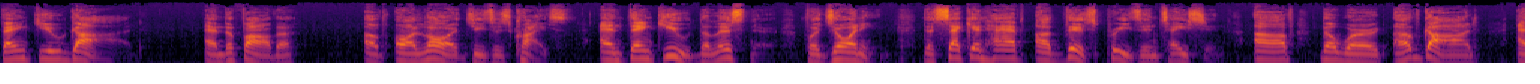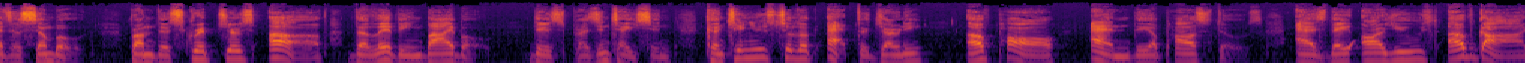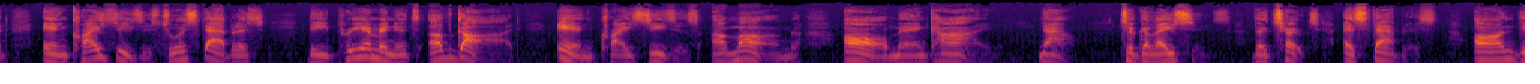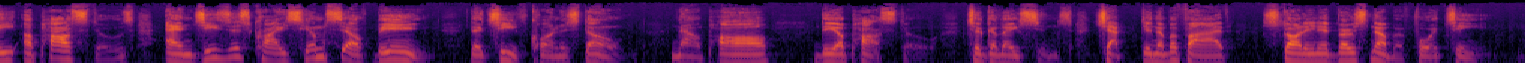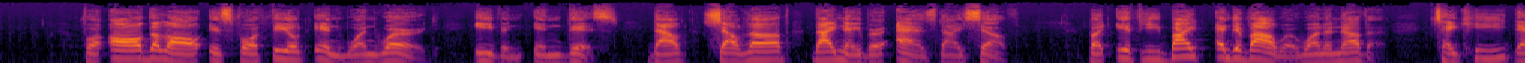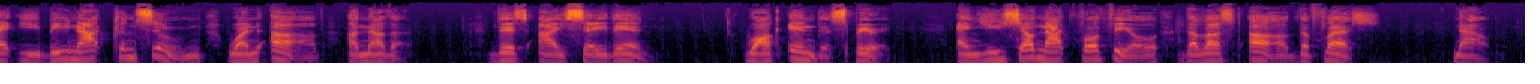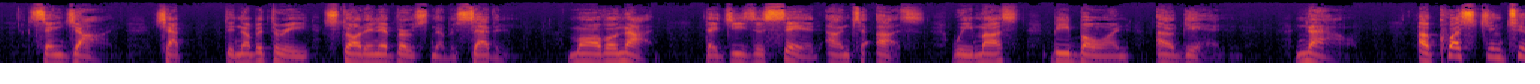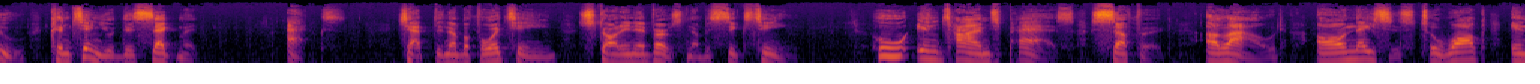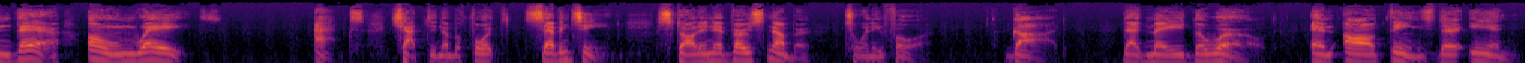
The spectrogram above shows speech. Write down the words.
Thank you, God and the Father of our Lord Jesus Christ. And thank you, the listener, for joining the second half of this presentation of the Word of God as assembled from the scriptures of the Living Bible. This presentation continues to look at the journey of Paul and the apostles as they are used of God in Christ Jesus to establish the preeminence of God in Christ Jesus among all mankind. Now, to Galatians, the church established on the apostles and Jesus Christ himself being the chief cornerstone. Now, Paul, the apostle, to Galatians, chapter number 5, starting at verse number 14. For all the law is fulfilled in one word, even in this Thou shalt love thy neighbor as thyself. But if ye bite and devour one another, take heed that ye be not consumed one of another. This I say then walk in the Spirit, and ye shall not fulfill the lust of the flesh. Now, St. John, chapter number 3, starting at verse number 7. Marvel not that Jesus said unto us, We must be born again. Now, a question two continued this segment. Acts, chapter number 14, starting at verse number 16. Who in times past suffered, allowed all nations to walk in their own ways. Acts, chapter number 4, 17, starting at verse number 24. God that made the world and all things therein.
